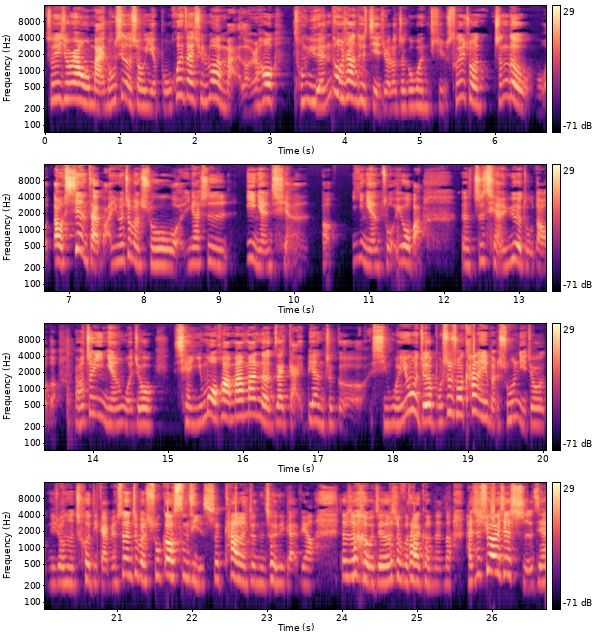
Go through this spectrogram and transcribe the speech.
所以就让我买东西的时候也不会再去乱买了，然后从源头上就解决了这个问题。所以说，真的我到现在吧，因为这本书我应该是。一年前，呃，一年左右吧，呃，之前阅读到的，然后这一年我就潜移默化，慢慢的在改变这个行为，因为我觉得不是说看了一本书你就你就能彻底改变，虽然这本书告诉你是看了就能彻底改变啊，但是我觉得是不太可能的，还是需要一些时间。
